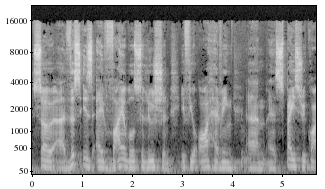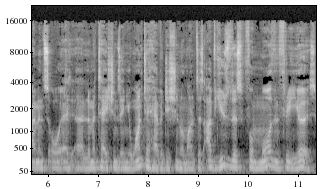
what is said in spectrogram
So uh, this is a viable solution if you are having um, uh, space requirements or uh, uh, limitations and you want to have additional monitors. I've used this for more than three years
